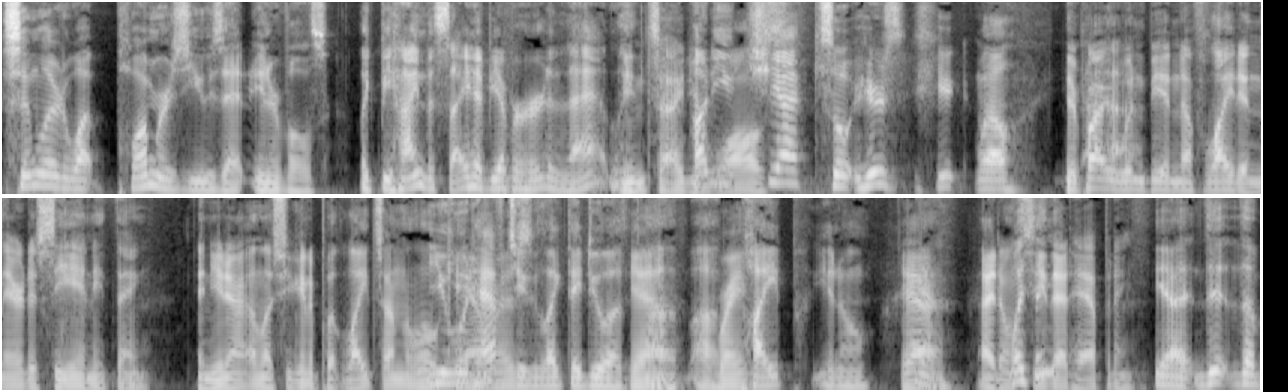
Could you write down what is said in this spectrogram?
similar to what plumbers use at intervals, like behind the site? Have you ever heard of that? Like, Inside your how your do you walls? check? So here's here, well, There probably wouldn't be enough light in there to see anything, and you know unless you're going to put lights on the little. You would cameras. have to, like they do a, Yeah, a, a right. pipe, you know. Yeah, Yeah. I don't Well, I see think- that happening. Yeah, the the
